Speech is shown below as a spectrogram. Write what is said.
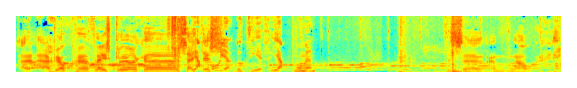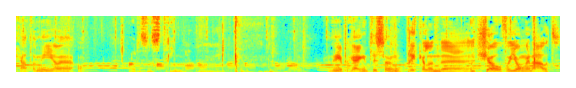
Eh, heb je ook eh, vleeskleurige setjes? Ja, oh ja, doe ik die even. Ja, moment. Het is, eh, en, nou, ik ga het er niet eh, op, Oh, dat is een string. Het is een prikkelende show voor jong en oud.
